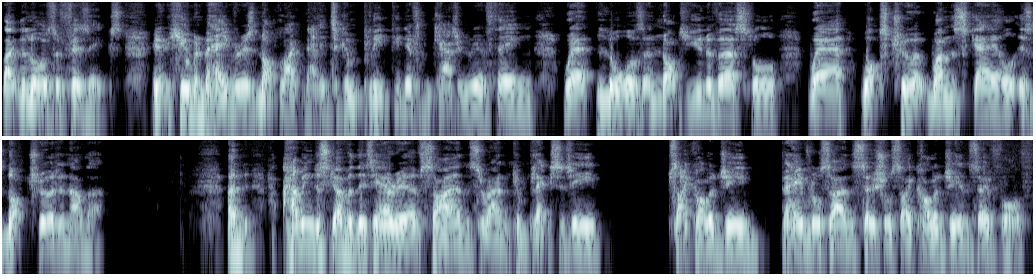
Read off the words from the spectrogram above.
like the laws of physics. You know, human behavior is not like that. It's a completely different category of thing where laws are not universal, where what's true at one scale is not true at another. And having discovered this area of science around complexity, psychology, behavioral science, social psychology, and so forth,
